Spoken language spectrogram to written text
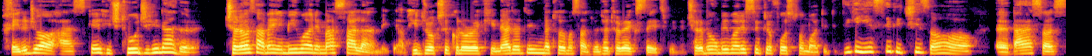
خیلی جا هست که هیچ توجیهی نداره. چرا مثلا این بیماری مثلا میگم؟ هیدروکسیکلوروکین ندادین متو مثلا متوترکسیت میدین. چرا به اون بیماری سیکلوفوسفامید دیگه یه سری چیزا بر اساس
